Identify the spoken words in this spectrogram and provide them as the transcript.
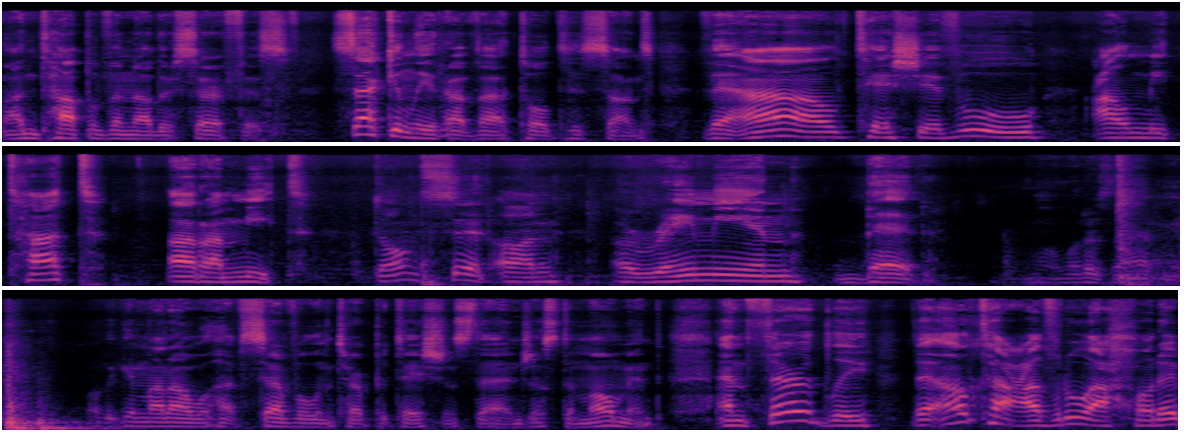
on top of another surface. Secondly, Rava told his sons, Ve'al teshevu al mitat aramit. Don't sit on Aramean bed. Well, what does that mean? Well, the Gemara will have several interpretations there in just a moment. And thirdly, the Al Ta'avru Ahore.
